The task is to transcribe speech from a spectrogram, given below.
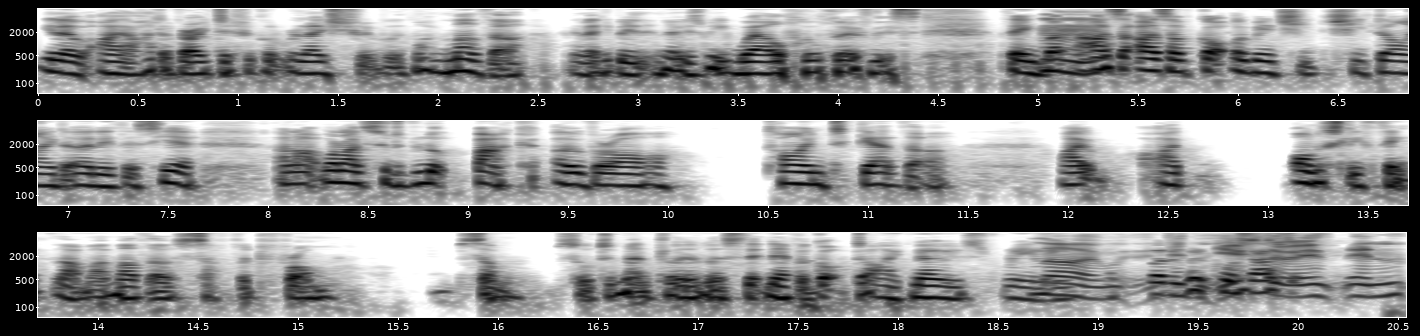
you know, I had a very difficult relationship with my mother. And anybody that knows me well will know this thing. But mm. as as I've got, I mean, she she died earlier this year, and I, when I've sort of look back over our time together, I I honestly think that my mother suffered from some sort of mental illness that never got diagnosed really no but, it didn't used to in,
